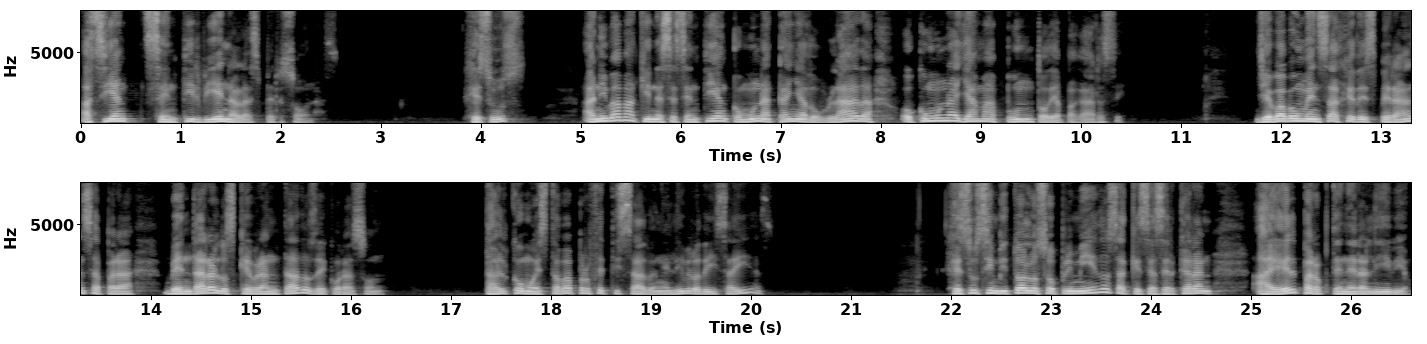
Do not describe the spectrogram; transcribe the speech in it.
hacían sentir bien a las personas. Jesús animaba a quienes se sentían como una caña doblada o como una llama a punto de apagarse. Llevaba un mensaje de esperanza para vendar a los quebrantados de corazón, tal como estaba profetizado en el libro de Isaías. Jesús invitó a los oprimidos a que se acercaran a Él para obtener alivio.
